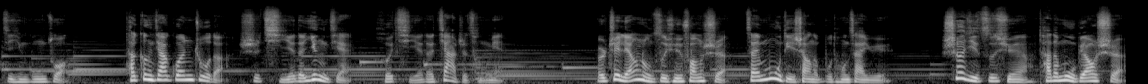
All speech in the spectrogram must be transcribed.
进行工作，它更加关注的是企业的硬件和企业的价值层面。而这两种咨询方式在目的上的不同在于，设计咨询啊它的目标是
